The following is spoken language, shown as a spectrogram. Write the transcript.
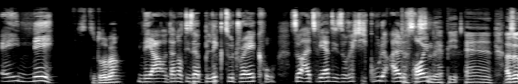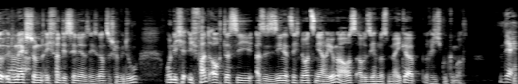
Ey, nee. Bist du drüber? Ja, und dann noch dieser Blick zu Draco. So als wären sie so richtig gute alte Das ist Freunde. ein Happy End. Also Ja. du merkst schon, ich fand die Szene jetzt nicht so ganz so schlimm wie du. Und ich, ich fand auch, dass sie, also sie sehen jetzt nicht 19 Jahre jünger aus, aber sie haben das Make-up richtig gut gemacht. Nee,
